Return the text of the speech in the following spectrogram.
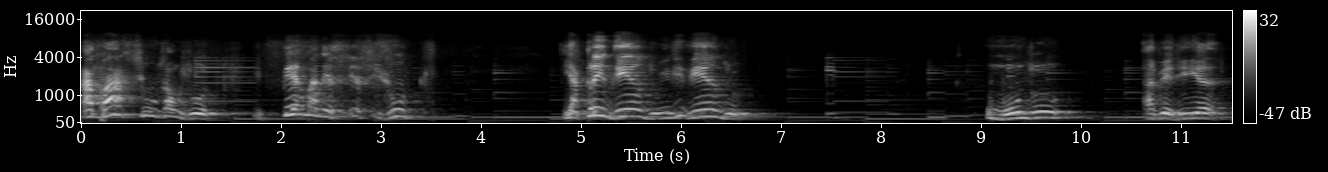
amassem uns aos outros e permanecessem juntos, e aprendendo e vivendo, o mundo haveria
